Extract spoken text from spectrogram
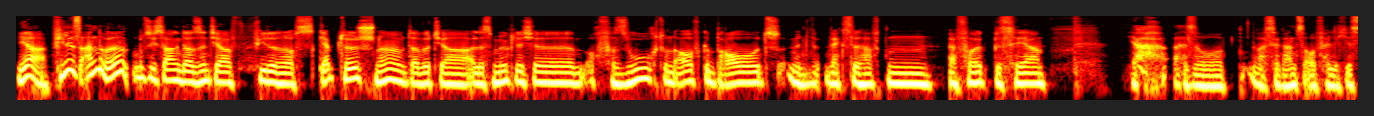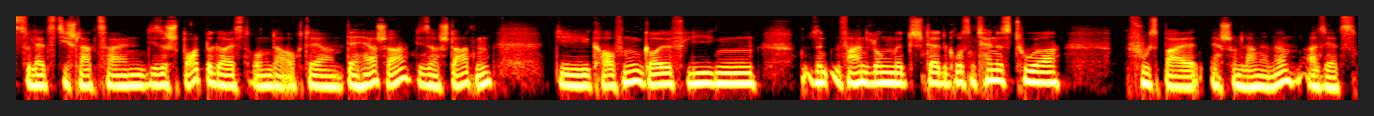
Ja, vieles andere, muss ich sagen, da sind ja viele noch skeptisch, ne? Da wird ja alles Mögliche auch versucht und aufgebraut mit wechselhaften Erfolg bisher. Ja, also was ja ganz auffällig ist zuletzt, die Schlagzeilen, diese Sportbegeisterung da auch der, der Herrscher dieser Staaten, die kaufen Golfliegen, sind in Verhandlungen mit der großen Tennistour, Fußball ja schon lange, ne? Also jetzt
